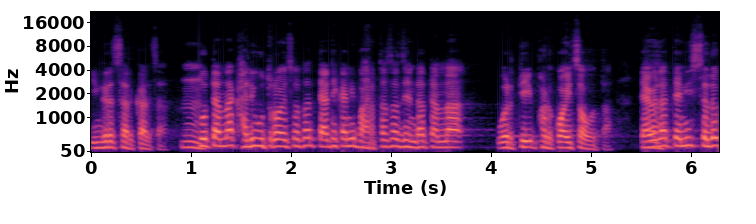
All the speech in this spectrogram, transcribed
इंग्रज सरकारचा तो त्यांना खाली उतरवायचा होता त्या ठिकाणी भारताचा झेंडा त्यांना वरती फडकवायचा होता. त्यावेळेला त्यांनी सलग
